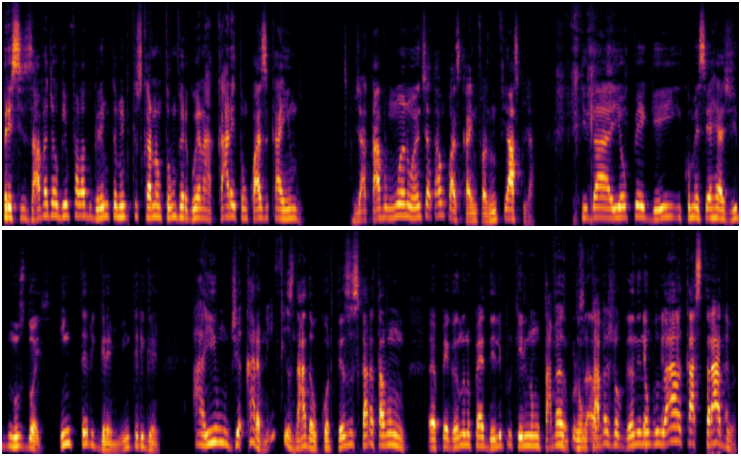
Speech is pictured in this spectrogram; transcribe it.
precisava de alguém falar do Grêmio também, porque os caras não estão vergonha na cara e estão quase caindo. Já estavam um ano antes, já estavam quase caindo, fazendo fiasco já. E daí eu peguei e comecei a reagir nos dois. Inter e Grêmio, Inter e Grêmio. Aí um dia, cara, eu nem fiz nada. O Cortez, os caras estavam eh, pegando no pé dele porque ele não tava, Não não tava jogando e não. Ah, castrado,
